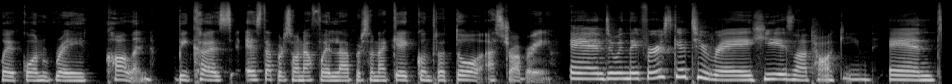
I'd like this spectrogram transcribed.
fue con Ray Colon, because esta persona fue la persona que contrató a Strawberry. And when they first get to Ray, he is not talking. And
